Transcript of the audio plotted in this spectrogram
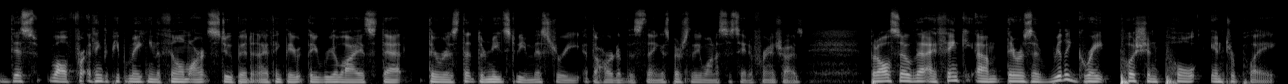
this. Well, for, I think the people making the film aren't stupid, and I think they they realize that there is that there needs to be mystery at the heart of this thing, especially they want to sustain a franchise. But also that I think um, there is a really great push and pull interplay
